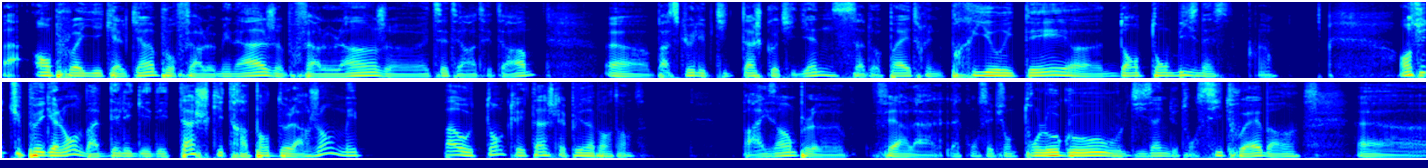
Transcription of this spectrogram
bah, employer quelqu'un pour faire le ménage, pour faire le linge, etc. etc. parce que les petites tâches quotidiennes, ça ne doit pas être une priorité dans ton business. Hein. Ensuite, tu peux également bah, déléguer des tâches qui te rapportent de l'argent, mais pas autant que les tâches les plus importantes. Par exemple, euh, faire la, conception de ton logo ou le design de ton site web hein, euh,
